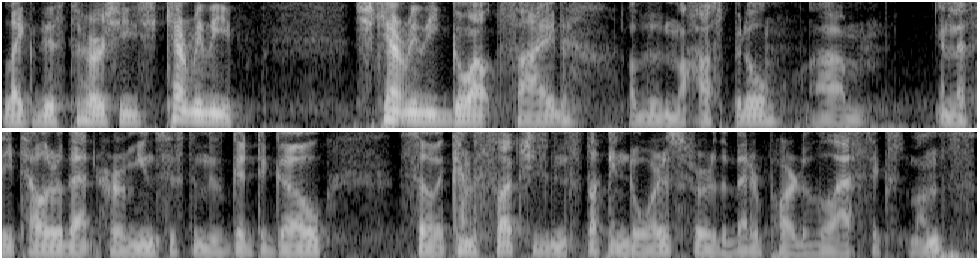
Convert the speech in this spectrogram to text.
like this to her. She, she can't really she can't really go outside other than the hospital, um, unless they tell her that her immune system is good to go. So it kind of sucks. She's been stuck indoors for the better part of the last six months.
